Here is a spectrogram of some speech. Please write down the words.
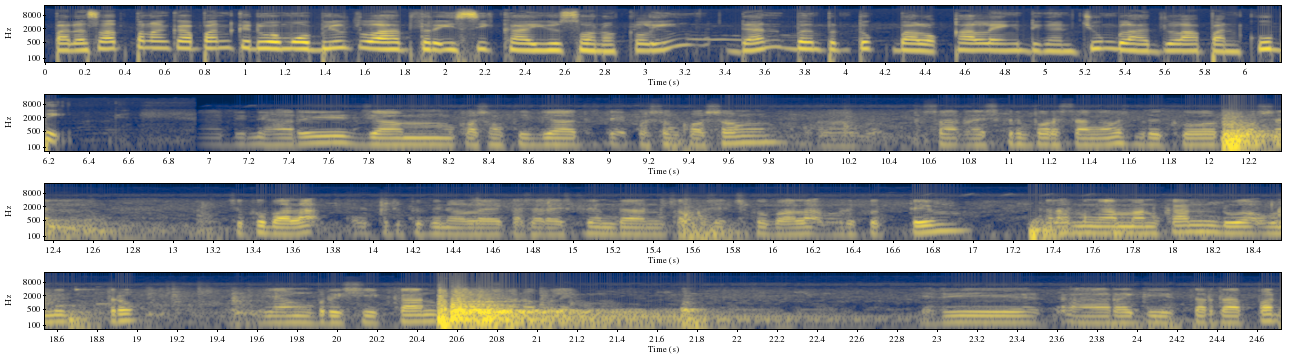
Pada saat penangkapan, kedua mobil telah terisi kayu sonokling dan berbentuk balok kaleng dengan jumlah 8 kubik dini hari jam 03.00 saat es krim Polres Tanggamus berikut Polsek Cukubala itu dipimpin oleh Kasar Es Krim dan Kapolsek Cukubala berikut tim telah mengamankan dua unit truk yang berisikan sonokling. Jadi uh, regi terdapat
